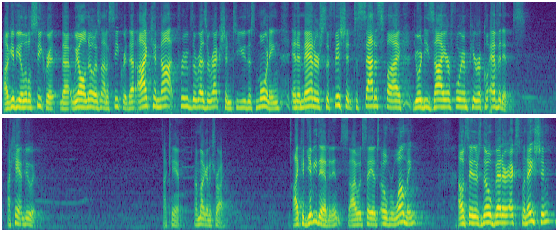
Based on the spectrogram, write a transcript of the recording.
I'll give you a little secret that we all know is not a secret that I cannot prove the resurrection to you this morning in a manner sufficient to satisfy your desire for empirical evidence. I can't do it. I can't. I'm not going to try. I could give you the evidence. I would say it's overwhelming. I would say there's no better explanation.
